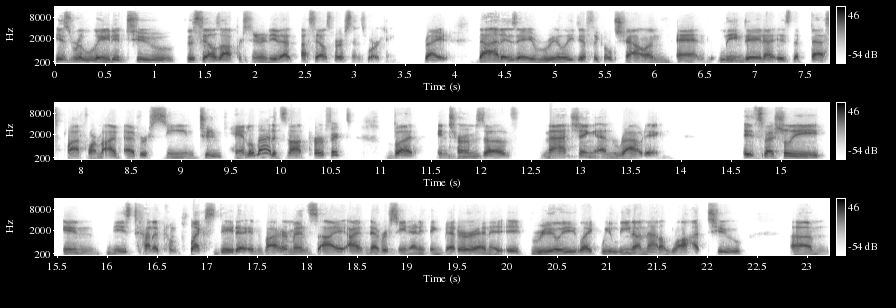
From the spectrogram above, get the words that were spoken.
is related to the sales opportunity that a salesperson is working right? That is a really difficult challenge and LeanData is the best platform i've ever seen to handle that. It's not perfect but in terms of matching and routing especially in these kind of complex data environments I, i've never seen anything better and it, it really like we lean on that a lot to um,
